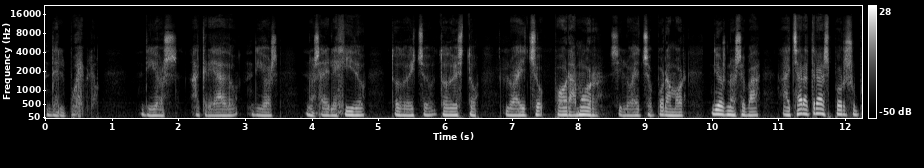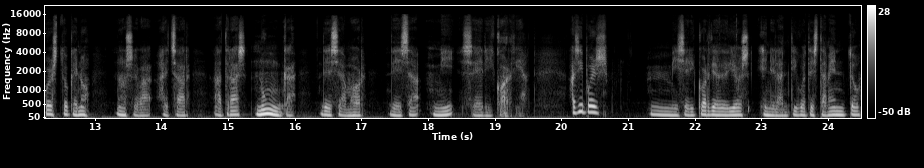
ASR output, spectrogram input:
del pueblo. Dios ha creado, Dios nos ha elegido, todo hecho, todo esto lo ha hecho por amor. Si lo ha hecho por amor, Dios no se va a echar atrás, por supuesto que no, no se va a echar atrás nunca de ese amor, de esa misericordia. Así pues, misericordia de Dios en el Antiguo Testamento,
